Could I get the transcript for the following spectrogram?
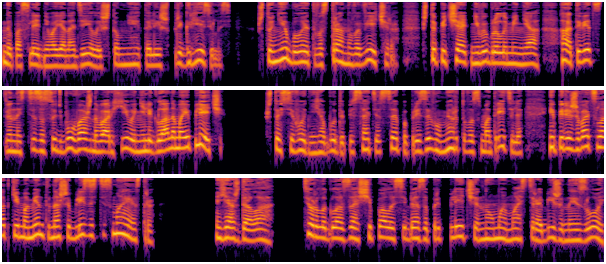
До последнего я надеялась, что мне это лишь пригрезилось, что не было этого странного вечера, что печать не выбрала меня, а ответственность за судьбу важного архива не легла на мои плечи, что сегодня я буду писать эссе по призыву мертвого смотрителя и переживать сладкие моменты нашей близости с маэстро. Я ждала, Терла глаза, щипала себя за предплечье, но мой мастер, обиженный и злой,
